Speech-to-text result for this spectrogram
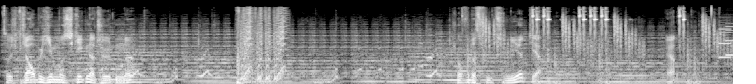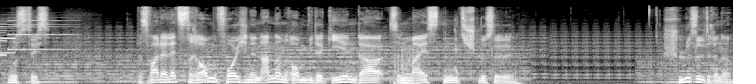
So, ich glaube, hier muss ich Gegner töten, ne? Hoffe, das funktioniert. Ja. Ja. Wusste ich's. Das war der letzte Raum, bevor ich in den anderen Raum wieder gehe. Da sind meistens Schlüssel. Schlüssel drinne.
